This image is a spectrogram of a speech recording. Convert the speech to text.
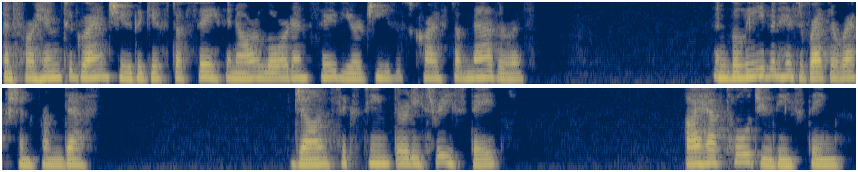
and for Him to grant you the gift of faith in our Lord and Savior Jesus Christ of Nazareth and believe in his resurrection from death. John 16:33 states, I have told you these things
